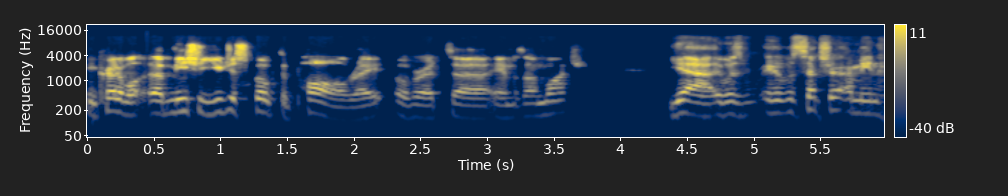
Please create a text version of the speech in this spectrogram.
Incredible. Uh, Misha, you just spoke to Paul, right, over at uh, Amazon Watch? yeah it was it was such a i mean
